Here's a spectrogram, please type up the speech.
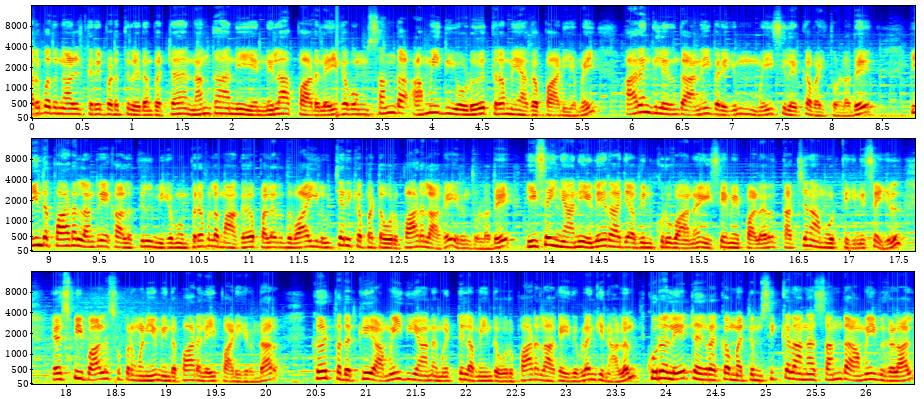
அறுபது நாள் திரைப்படத்தில் இடம்பெற்ற நந்தானி என் நிலா பாடலை மிகவும் சந்த அமைதியோடு திறமையாக பாடியமை அரங்கில் இருந்த அனைவரையும் மெய்சிலிருக்க வைத்துள்ளது. இந்த பாடல் அன்றைய காலத்தில் மிகவும் பிரபலமாக பலரது வாயில் உச்சரிக்கப்பட்ட ஒரு பாடலாக இருந்துள்ளது. இசைஞானி இளையராஜாவின் குருவான இசையமைப்பாளர் தட்சணாமூர்த்தியின் இசையில் எஸ் பி பாலசுப்ரமணியம் இந்த பாடலை பாடியிருந்தார். கேட்பதற்கு அமைதியான மெட்டில் அமைந்த ஒரு பாடலாக இது விளங்கினாலும் குரல் ஏற்ற இறக்கம் மற்றும் சிக்கலான சந்த அமைவுகளால்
